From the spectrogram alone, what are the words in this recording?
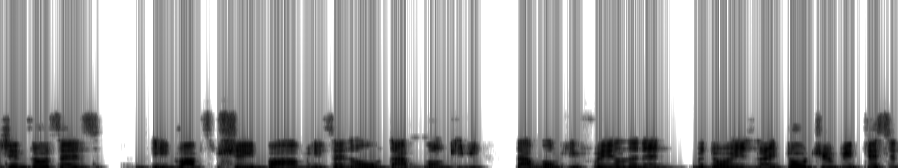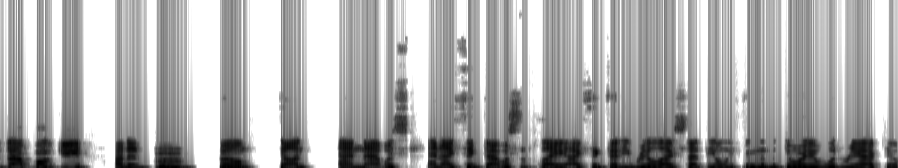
Shinso says he drops shade bomb. He says, "Oh, that monkey, that monkey failed," and then Midori is like, "Don't you be dissing that monkey!" And then boom, Boom, done. And that was, and I think that was the play. I think that he realized that the only thing that Midoriya would react to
